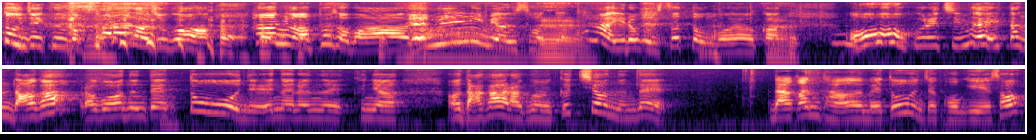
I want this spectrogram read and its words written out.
또 이제 그막 살아가지고 하나님 앞에서 막 놀리면서 네. 또막 이러고 있었던 거예요. 그러니까, 어, 그래, 지민아 일단 나가? 라고 하는데 또 이제 옛날에는 그냥 어, 나가 라고 하면 끝이었는데 나간 다음에도 이제 거기에서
